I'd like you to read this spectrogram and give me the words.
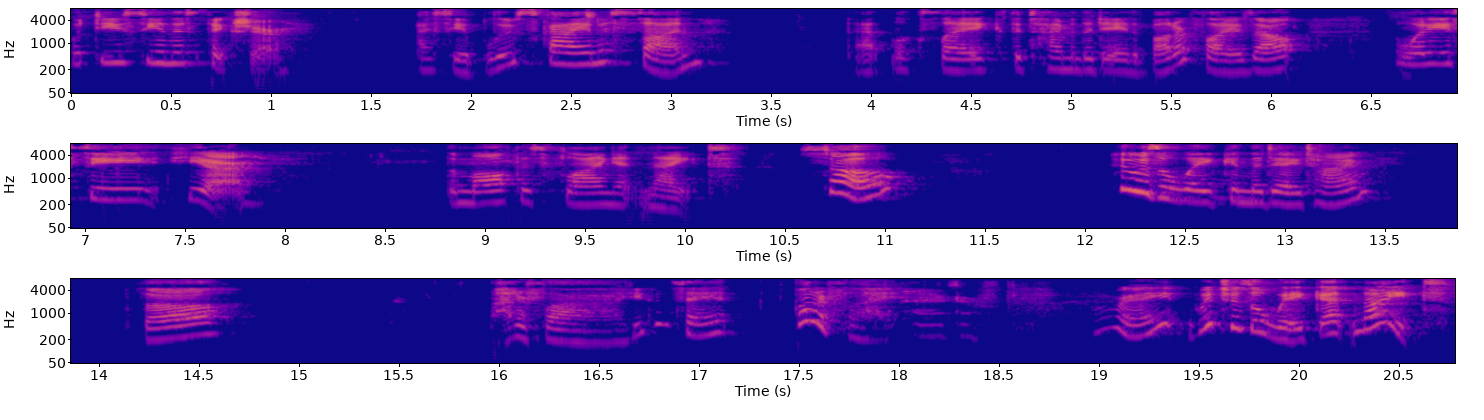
What do you see in this picture? I see a blue sky and a sun. That looks like the time of the day the butterfly is out. And what do you see here? The moth is flying at night. So, who is awake in the daytime? The butterfly. You can say it. Butterfly. All right. Which is awake at night?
